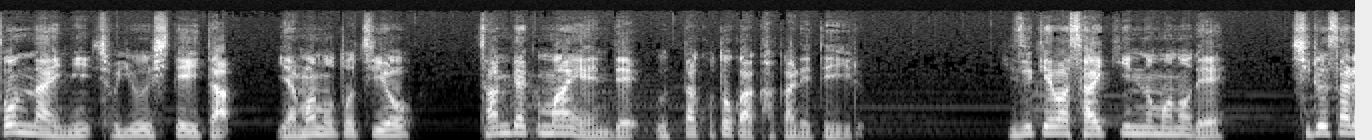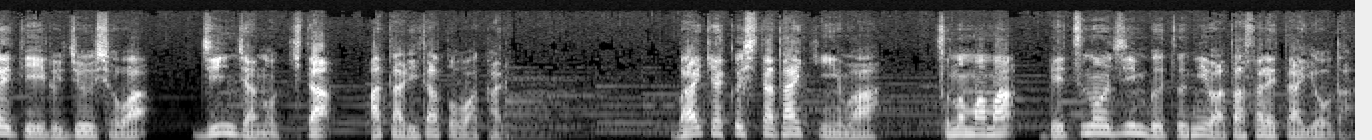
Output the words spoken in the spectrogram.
村内に所有していた山の土地を300万円で売ったことが書かれている。日付は最近のもので、記されている住所は神社の北あたりだとわかる。売却した代金はそのまま別の人物に渡されたようだ。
